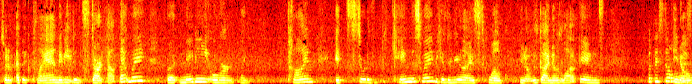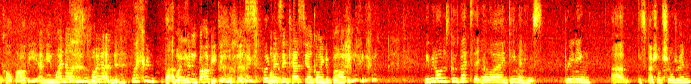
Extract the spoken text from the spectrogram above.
sort of epic plan. Maybe it didn't start out that way, but maybe over like time, it sort of became this way because they realized, well, you know, this guy knows a lot of things. But they still You always know- call Bobby. I mean, why not? Why not? Why couldn't Bobby? Why couldn't Bobby deal with this? Why- why isn't Castiel going to Bobby? Maybe it all just goes back to that yellow-eyed demon who's breeding um, the special children.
